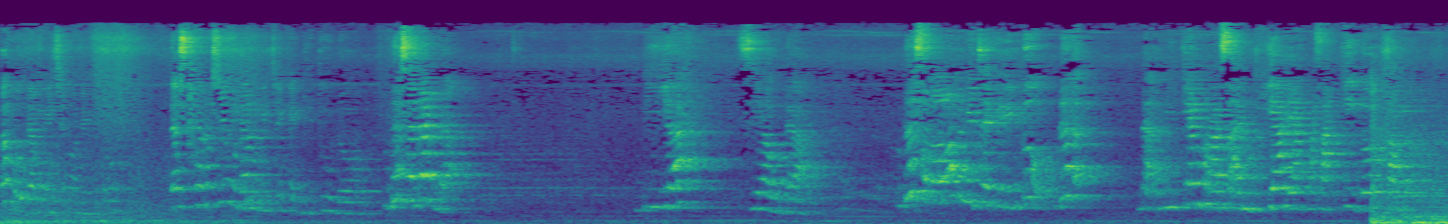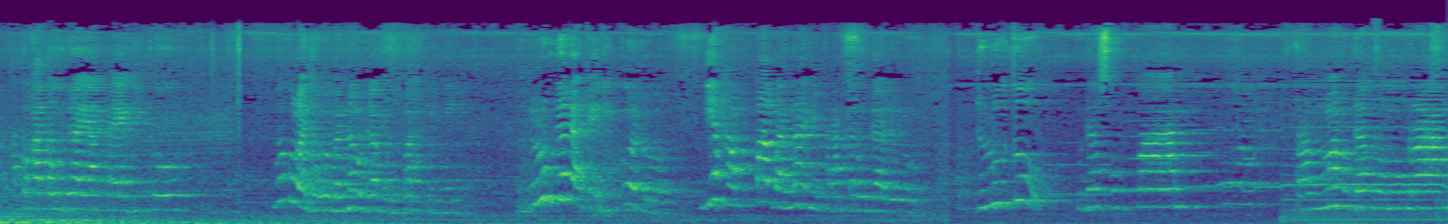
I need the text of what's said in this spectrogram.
Bah udah mengejek mode itu. Dan seharusnya udah mengejek kayak gitu dong. Udah sadar gak? Dia si udah. Udah seolah mengejek kayak gitu. Udah nggak mikir perasaan dia yang kasaki dong sama kata-kata udah yang kayak gitu. Bah kalau jawabannya udah berubah ini. Dulu udah gak kayak gitu dong. Dia hafal nih karakter udah dulu. Dulu tuh udah sopan, ramah udah sama orang,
